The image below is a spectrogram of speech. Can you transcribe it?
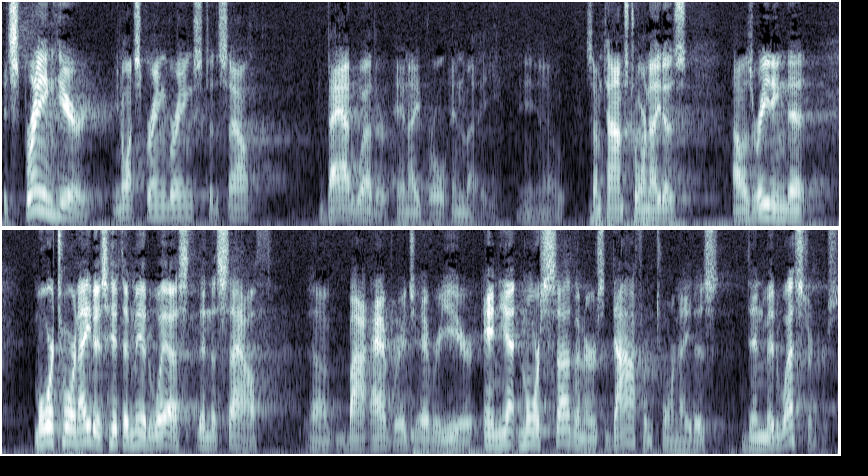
It's spring here. You know what spring brings to the south? Bad weather in April and May. You know, sometimes tornadoes. I was reading that more tornadoes hit the Midwest than the South uh, by average every year, and yet more Southerners die from tornadoes than Midwesterners.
